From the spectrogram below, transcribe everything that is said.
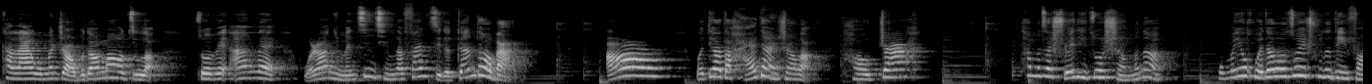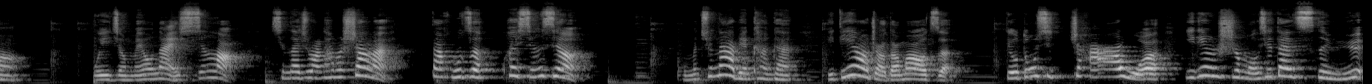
看来我们找不到帽子了。作为安慰，我让你们尽情的翻几个跟头吧。嗷！我掉到海胆上了，好扎！他们在水底做什么呢？我们又回到了最初的地方，我已经没有耐心了。现在就让他们上来！大胡子，快醒醒！我们去那边看看，一定要找到帽子。有东西扎我，一定是某些带刺的鱼。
